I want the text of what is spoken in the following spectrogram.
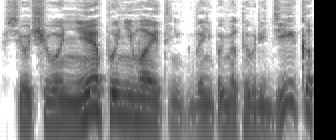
Все, чего не понимает и никогда не поймет Эвредика,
